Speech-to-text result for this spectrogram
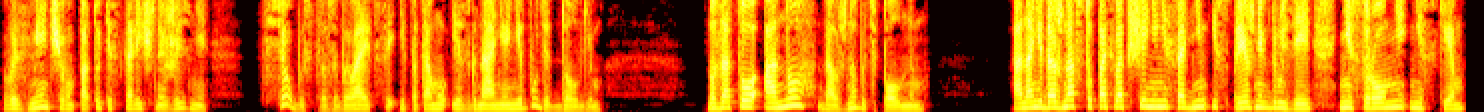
В изменчивом потоке столичной жизни все быстро забывается, и потому изгнание не будет долгим — но зато оно должно быть полным. Она не должна вступать в общение ни с одним из прежних друзей, ни с Ромни, ни с кем,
